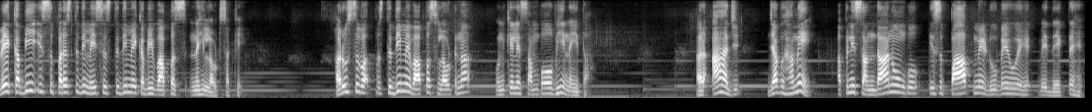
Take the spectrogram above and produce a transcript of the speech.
वे कभी इस परिस्थिति में, इस स्थिति में कभी वापस नहीं लौट सके। और उस स्थिति में वापस लौटना उनके लिए संभव भी नहीं था। और आज जब हमें अपनी संतानों को इस पाप में डूबे हुए वे देखते हैं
